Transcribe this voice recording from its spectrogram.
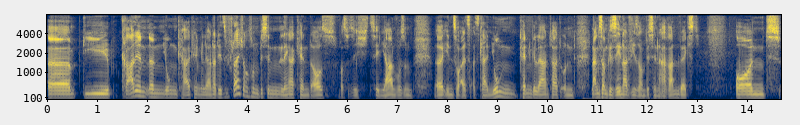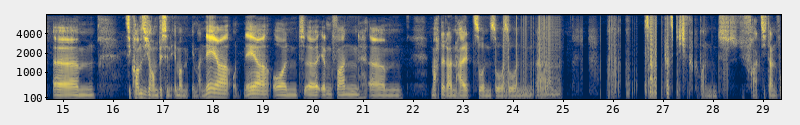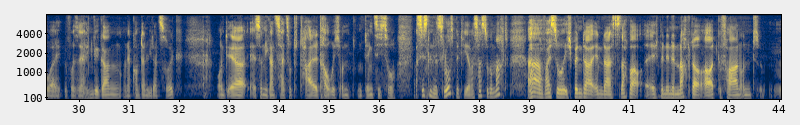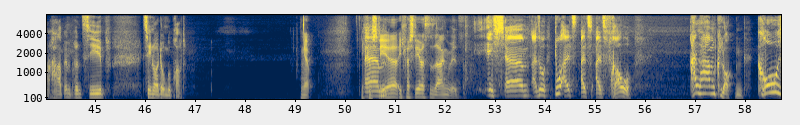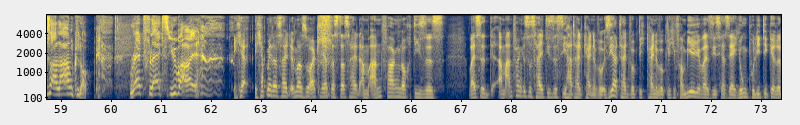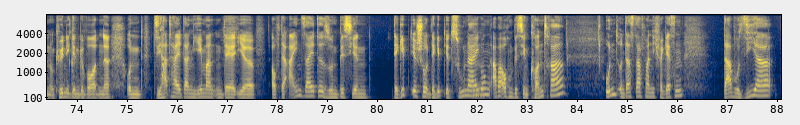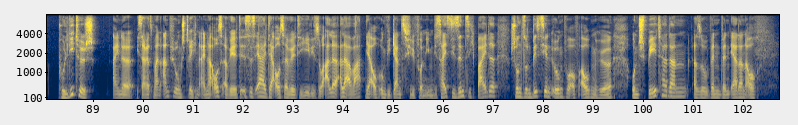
äh, die gerade einen jungen Kerl kennengelernt hat, den sie vielleicht auch so ein bisschen länger kennt aus, was weiß ich, zehn Jahren, wo sie äh, ihn so als, als kleinen Jungen kennengelernt hat und langsam gesehen hat, wie er so ein bisschen heranwächst. Und ähm, sie kommen sich auch ein bisschen immer, immer näher und näher und äh, irgendwann ähm, macht er dann halt so ein, so, so ein ähm, plötzlich und fragt sich dann, wo er, wo ist er hingegangen und er kommt dann wieder zurück und er, er ist dann die ganze Zeit so total traurig und, und denkt sich so, was ist denn jetzt los mit dir? Was hast du gemacht? Ah, weißt du, ich bin da in das Nachbar, äh, ich bin in den Nachbarort gefahren und habe im Prinzip zehn Leute umgebracht. Ja. Ich verstehe, ähm, ich verstehe, was du sagen willst. Ich, ähm, also du als, als, als Frau, Alarmglocken, große Alarmglocken, Red Flags überall. Ich, ich habe mir das halt immer so erklärt, dass das halt am Anfang noch dieses, weißt du, am Anfang ist es halt dieses, sie hat halt keine, sie hat halt wirklich keine wirkliche Familie, weil sie ist ja sehr jung Politikerin und Königin geworden, ne? Und sie hat halt dann jemanden, der ihr auf der einen Seite so ein bisschen, der gibt ihr schon, der gibt ihr Zuneigung, mhm. aber auch ein bisschen Kontra. Und, und das darf man nicht vergessen, da, wo sie ja politisch eine, ich sage jetzt mal in Anführungsstrichen, eine Auserwählte, ist es er halt der auserwählte Jedi. So, alle, alle erwarten ja auch irgendwie ganz viel von ihm. Das heißt, die sind sich beide schon so ein bisschen irgendwo auf Augenhöhe. Und später dann, also wenn, wenn er dann auch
